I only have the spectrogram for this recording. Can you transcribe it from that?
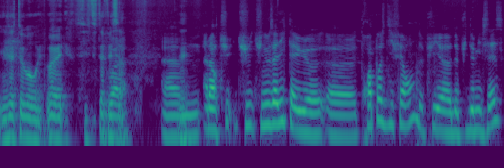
exactement, oui. Ouais, c'est tout à fait ça. Euh, alors, tu, nous as dit que tu as eu euh, euh, trois postes différents depuis, depuis 2016.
